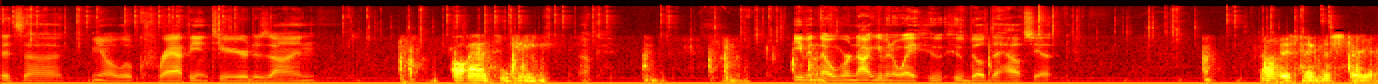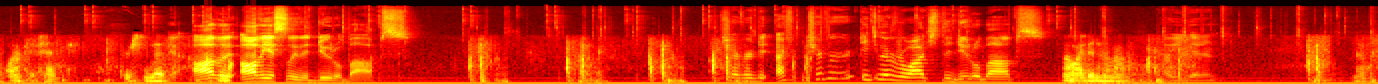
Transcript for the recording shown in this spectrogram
It's, uh, you know, a little crappy interior design. I'll add some heat. Okay. Even though we're not giving away who who built the house yet. Obviously, Mr. Architect. Yeah, obvi- obviously the Doodle Bops. Trevor, did, I, Trevor, did you ever watch the Doodle Bops? No, I didn't know. Oh, you didn't. No.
